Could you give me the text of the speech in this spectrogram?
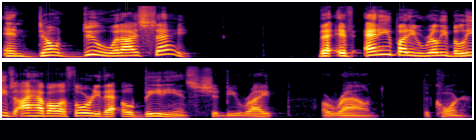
and don't do what I say? That if anybody really believes I have all authority, that obedience should be right around the corner.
